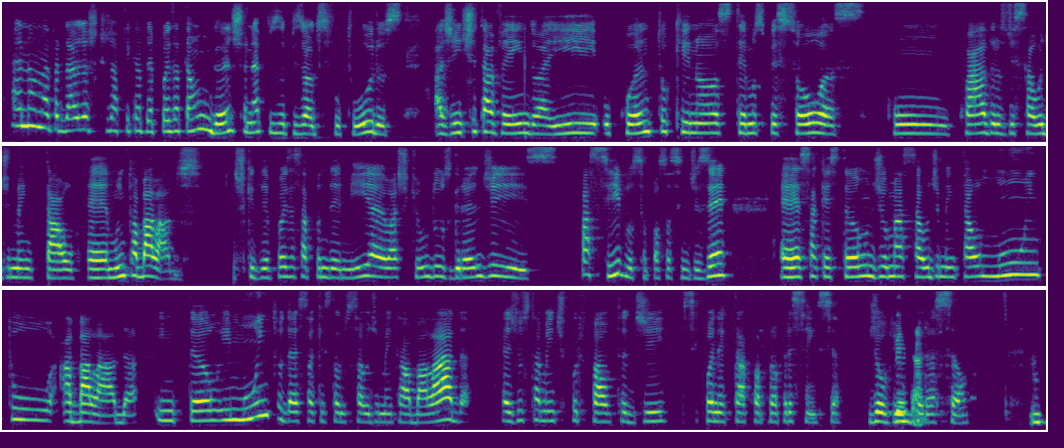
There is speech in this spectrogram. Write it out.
É, não, na verdade, acho que já fica depois até um gancho, né, para os episódios futuros. A gente está vendo aí o quanto que nós temos pessoas com quadros de saúde mental é, muito abalados. Acho que depois dessa pandemia, eu acho que um dos grandes passivos, se eu posso assim dizer, é essa questão de uma saúde mental muito abalada. Então, e muito dessa questão de saúde mental abalada é justamente por falta de se conectar com a própria essência de ouvir verdade. o coração.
